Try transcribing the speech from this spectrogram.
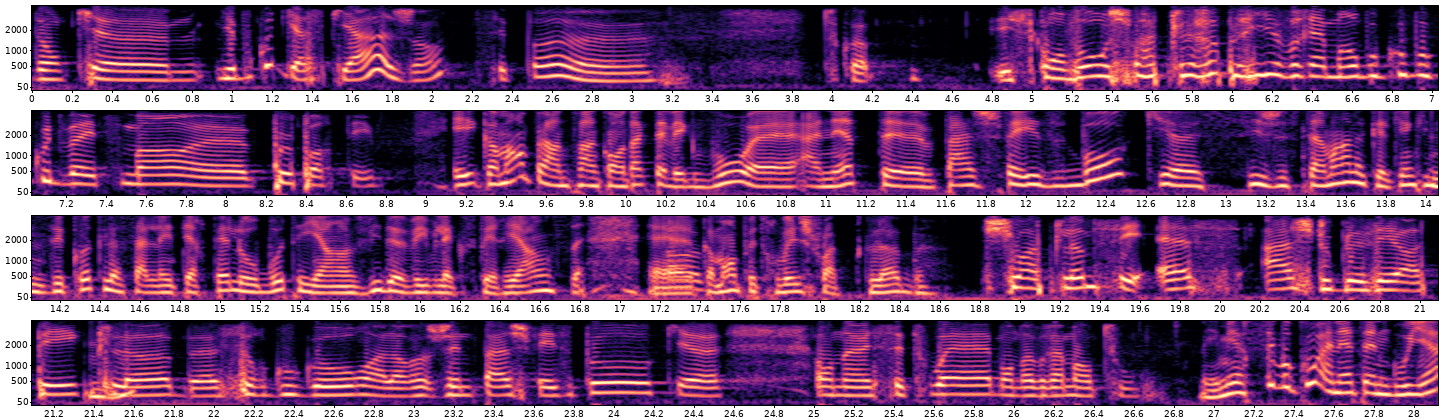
Donc, euh, il y a beaucoup de gaspillage. Hein. C'est pas... euh, en tout cas... Et ce qu'on va au Schwab Club, il y a vraiment beaucoup, beaucoup de vêtements euh, peu portés. Et comment on peut entrer en contact avec vous, euh, Annette? Euh, page Facebook, euh, si justement quelqu'un qui nous écoute, là, ça l'interpelle au bout et a envie de vivre l'expérience, euh, Ah. comment on peut trouver le Schwab Club? Schwab Club, c'est S-H-W-A-P Club euh, sur Google. Alors, j'ai une page Facebook, euh, on a un site web, on a vraiment tout. Mais merci beaucoup, Annette Nguyen.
